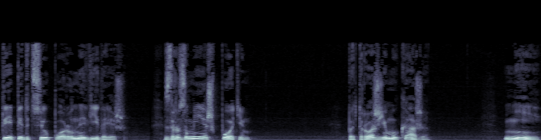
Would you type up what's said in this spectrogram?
ти під цю пору не відаєш. Зрозумієш потім. Петро ж йому каже Ні,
